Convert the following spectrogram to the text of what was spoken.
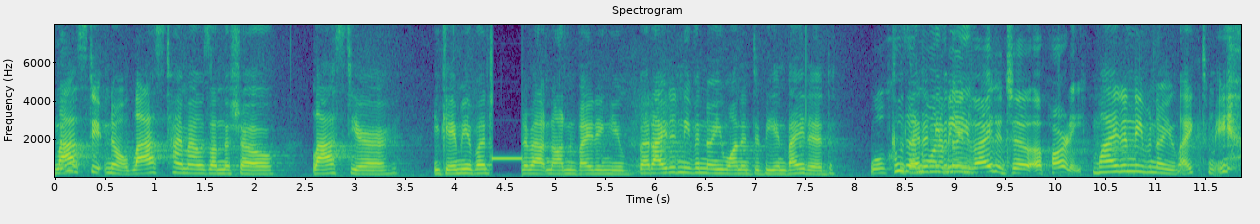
Last year, no, last time I was on the show, last year, you gave me a bunch of about not inviting you, but I didn't even know you wanted to be invited. Well, who 'Cause I doesn't want to be know you- invited to a party? Well, I didn't even know you liked me.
